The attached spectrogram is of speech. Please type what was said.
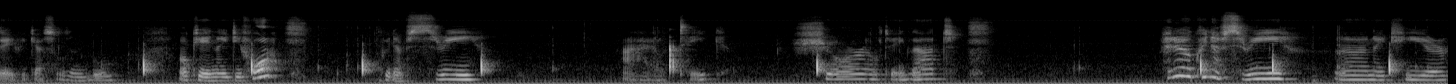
If he castles and boom. Okay, 94. queen f3. I'll take. Sure, I'll take that. I don't know, queen f3. Uh, knight here.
